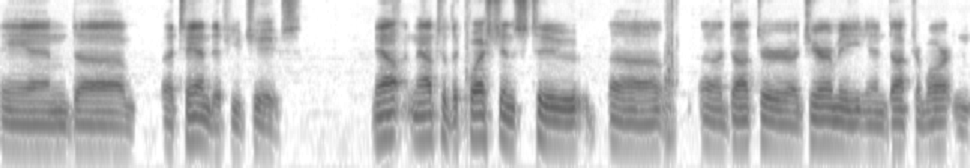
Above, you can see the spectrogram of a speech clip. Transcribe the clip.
and uh, attend if you choose. Now, now to the questions to uh, uh, Dr. Jeremy and Dr. Martin.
